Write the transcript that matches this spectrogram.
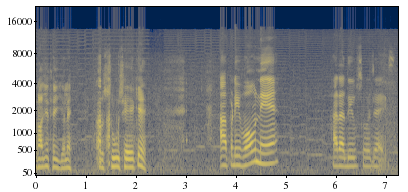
રાજી થઈ ગયો લે. શું છે એ કે? આપણી વહુને સારા દિવસો જાય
